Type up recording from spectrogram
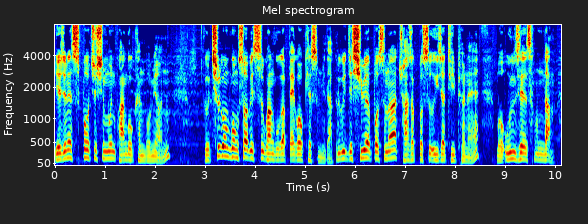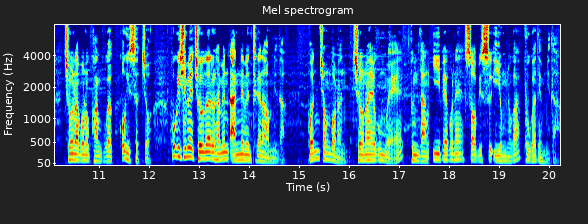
예전에 스포츠 신문 광고 칸 보면 그 700 서비스 광고가 빼곡했습니다. 그리고 이제 시외 버스나 좌석 버스 의자 뒤편에 뭐 운세 상담 전화번호 광고가 꼭 있었죠. 호기심에 전화를 하면 안내 멘트가 나옵니다. 본 정보는 전화요금 외에 분당 200원의 서비스 이용료가 부과됩니다.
